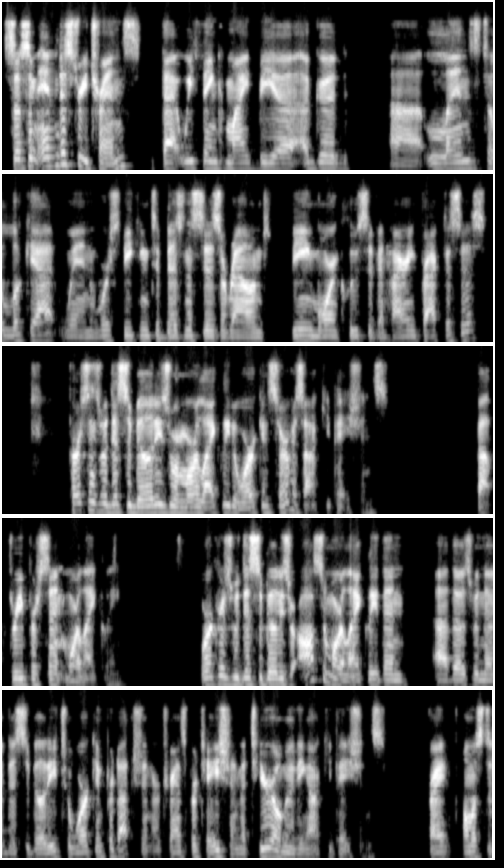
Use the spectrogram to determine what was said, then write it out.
So some industry trends that we think might be a, a good uh, lens to look at when we're speaking to businesses around being more inclusive in hiring practices. Persons with disabilities were more likely to work in service occupations, about 3% more likely. Workers with disabilities were also more likely than uh, those with no disability to work in production or transportation, material moving occupations, right? Almost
